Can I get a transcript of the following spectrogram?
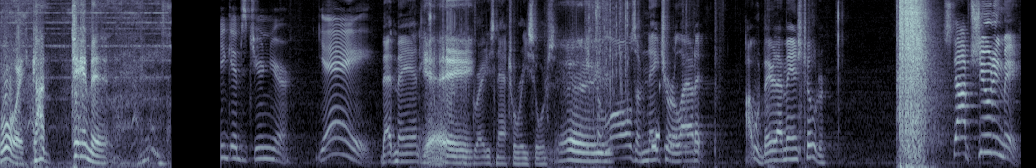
Roy, god damn it. E. Gibbs Jr. Yay! That man is Yay. the greatest natural resource. Yay. If the laws of nature allowed it, I would bear that man's children. Stop shooting me!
